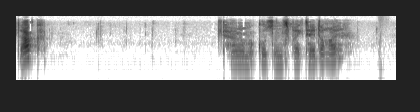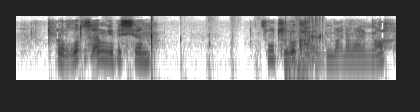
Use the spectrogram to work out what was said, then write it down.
Zack. Kann man mal kurz in Spectator rein. Oder Rot ist irgendwie ein bisschen zu zurückhaltend, meiner Meinung nach.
